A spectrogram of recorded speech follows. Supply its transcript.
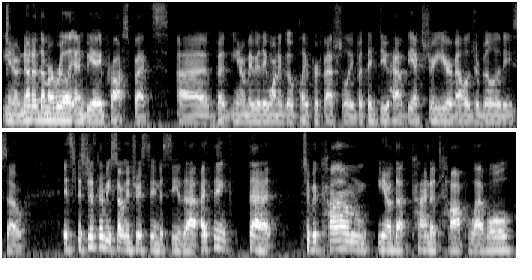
You know, none of them are really NBA prospects, uh, but you know maybe they want to go play professionally, but they do have the extra year of eligibility. So it's it's just going to be so interesting to see that. I think that to become you know that kind of top level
